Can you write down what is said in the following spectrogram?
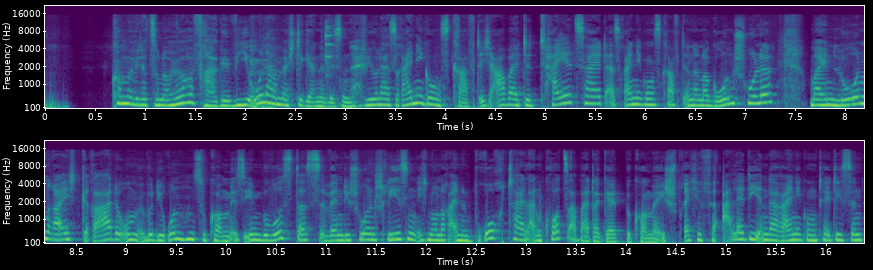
Mhm. Kommen wir wieder zu einer Hörerfrage. Viola möchte gerne wissen. Viola ist Reinigungskraft. Ich arbeite Teilzeit als Reinigungskraft in einer Grundschule. Mein Lohn reicht gerade, um über die Runden zu kommen. Ist Ihnen bewusst, dass wenn die Schulen schließen, ich nur noch einen Bruchteil an Kurzarbeitergeld bekomme? Ich spreche für alle, die in der Reinigung tätig sind.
